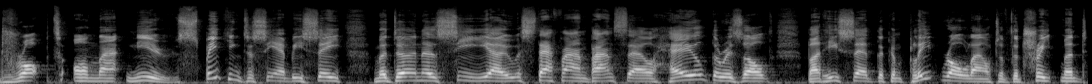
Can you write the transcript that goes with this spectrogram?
dropped on that news. Speaking to CNBC, Moderna's CEO Stéphane Bancel hailed the result, but he said the complete rollout of the treatment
